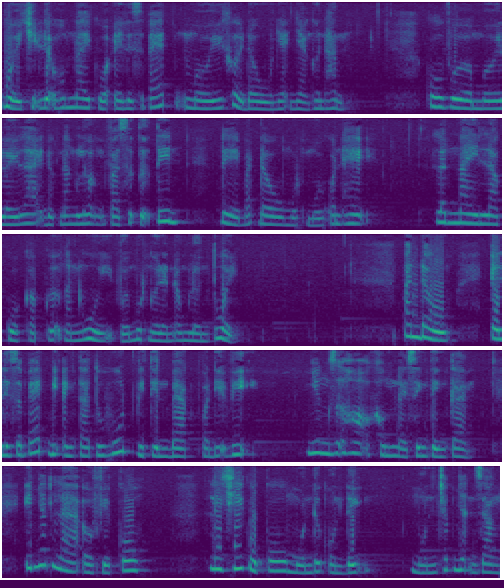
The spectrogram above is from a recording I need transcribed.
Buổi trị liệu hôm nay của Elizabeth mới khởi đầu nhẹ nhàng hơn hẳn. Cô vừa mới lấy lại được năng lượng và sự tự tin để bắt đầu một mối quan hệ. Lần này là cuộc gặp gỡ ngắn ngủi với một người đàn ông lớn tuổi. Ban đầu, Elizabeth bị anh ta thu hút vì tiền bạc và địa vị, nhưng giữa họ không nảy sinh tình cảm, ít nhất là ở phía cô. Lý trí của cô muốn được ổn định, muốn chấp nhận rằng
